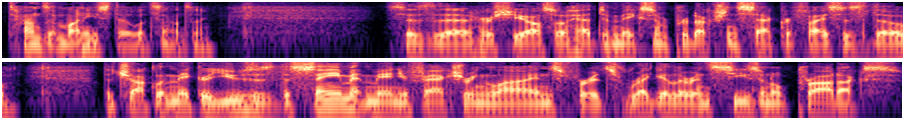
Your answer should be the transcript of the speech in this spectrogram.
tons of money still, it sounds like. It says that Hershey also had to make some production sacrifices, though. The chocolate maker uses the same manufacturing lines for its regular and seasonal products.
